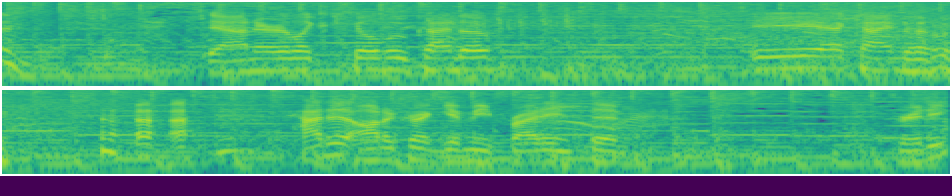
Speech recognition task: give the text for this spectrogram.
Isn't down there like a kill move, kind of? Yeah, kind of. How did autocorrect give me Friday instead of gritty?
